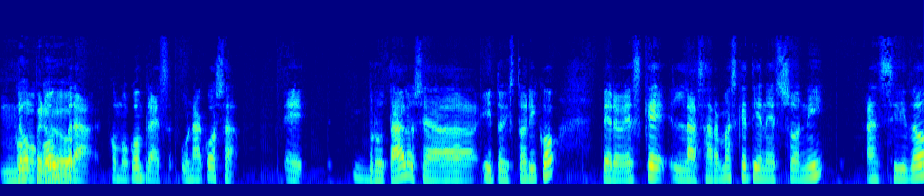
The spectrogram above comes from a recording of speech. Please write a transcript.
No, como pero compra, como compra es una cosa eh, brutal, o sea, hito histórico, pero es que las armas que tiene Sony han sido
